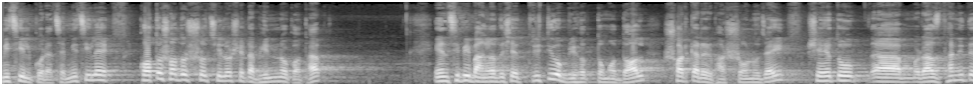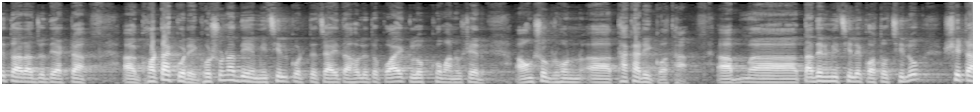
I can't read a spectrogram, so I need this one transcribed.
মিছিল করেছে। মিছিলে কত সদস্য ছিল সেটা ভিন্ন কথা। এনসিপি বাংলাদেশের তৃতীয় বৃহত্তম দল সরকারের ভাষ্য অনুযায়ী, সেহেতু রাজধানীতে তারা যদি একটা ঘটা করে ঘোষণা দিয়ে মিছিল করতে চায়, তাহলে তো কয়েক লক্ষ মানুষের অংশগ্রহণ থাকারই কথা। তাদের মিছিলে কত ছিল সেটা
